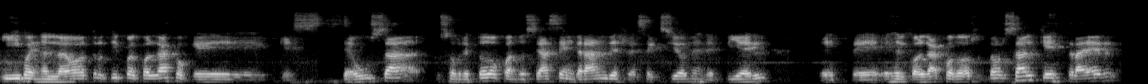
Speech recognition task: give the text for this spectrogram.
Y bueno, el otro tipo de colgajo que, que se usa, sobre todo cuando se hacen grandes resecciones de piel, este, es el colgajo dorsal, que es traer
